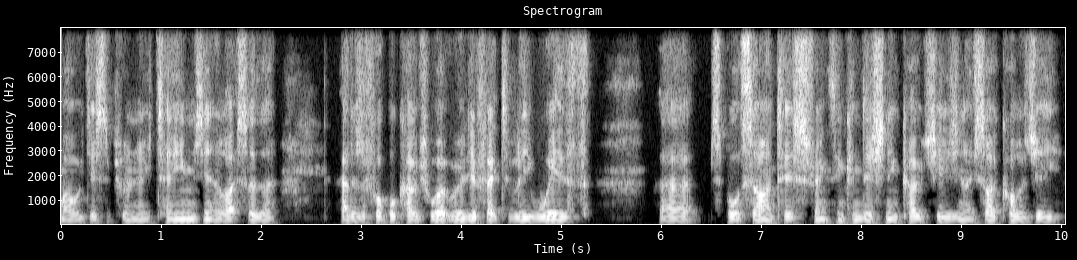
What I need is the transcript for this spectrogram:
multidisciplinary teams. You know, like so the how does a football coach work really effectively with uh, sports scientists, strength and conditioning coaches, you know, psychology,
